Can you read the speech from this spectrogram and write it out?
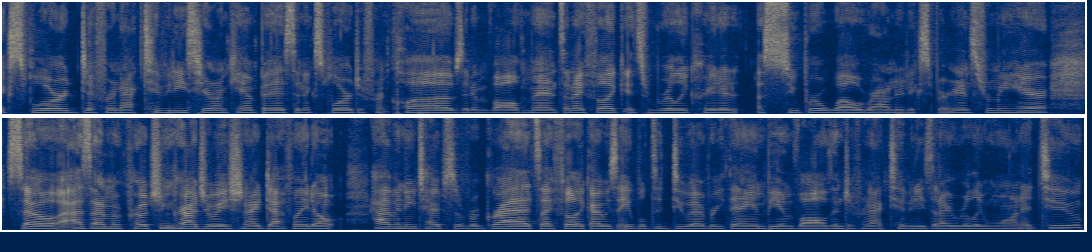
explore different activities here on campus and explore different clubs and involvements. And I feel like it's really created a super well rounded experience for me here. So as I'm approaching graduation, I definitely don't have any types of regrets. I feel like I was able to do everything and be involved in different activities that I really wanted to.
